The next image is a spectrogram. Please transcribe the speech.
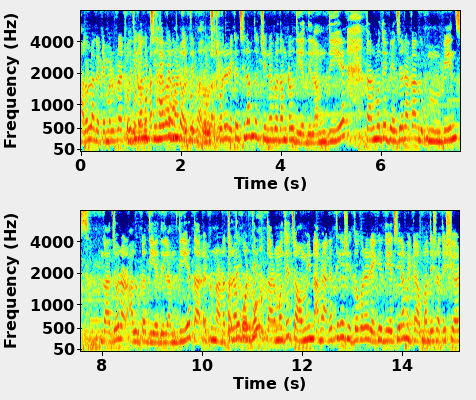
ভালো লাগে। টমেটোটা ওইদিকে আমি চিনে বাদামটা অল্প ভালো roast করে রেখেছিলাম তো চিনে বাদামটাও দিয়ে দিলাম। দিয়ে তার মধ্যে ভেজে রাখা বিনস গাজর আর আলুটা দিয়ে দিলাম। দিয়ে তার একটু নাড়াচাড়া করতে করব। তার মধ্যে চাউমিন আমি আগে থেকে সিদ্ধ করে রেখে দিয়েছিলাম এটা আপনাদের সাথে শেয়ার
